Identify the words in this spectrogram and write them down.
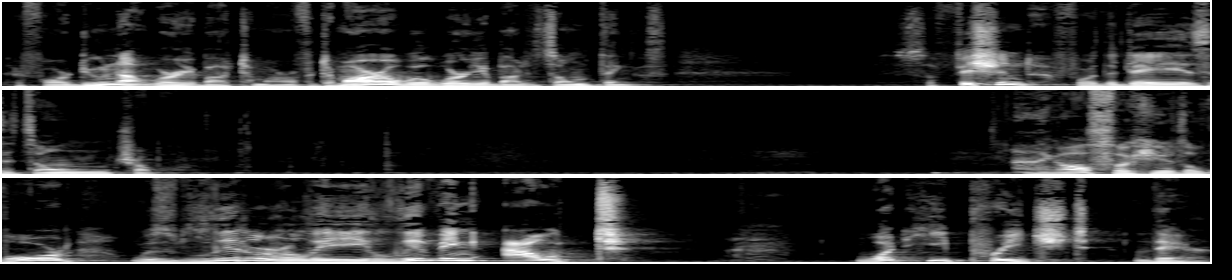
Therefore, do not worry about tomorrow, for tomorrow will worry about its own things. Sufficient for the day is its own trouble. I think also here the Lord was literally living out what he preached there.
